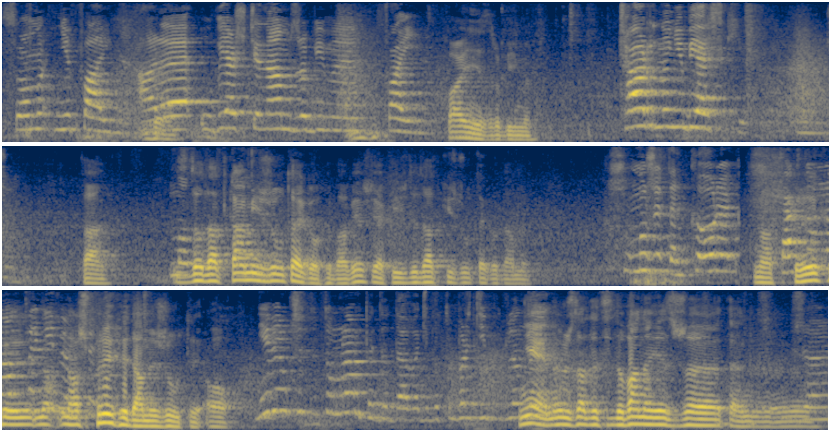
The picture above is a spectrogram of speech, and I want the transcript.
są niefajne, ale uwierzcie nam, zrobimy fajne. Fajnie zrobimy. Czarno-niebieski będzie. Tak. Z dodatkami żółtego chyba, wiesz? Jakieś dodatki żółtego damy. Może ten korek. Na Tak, tą szprychy, nie na, wiem, na czy- szprychy damy żółty, o. Nie wiem, czy ty tą lampę dodawać, bo to bardziej wygląda Nie, no już zadecydowane jest, że ten, e, że...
